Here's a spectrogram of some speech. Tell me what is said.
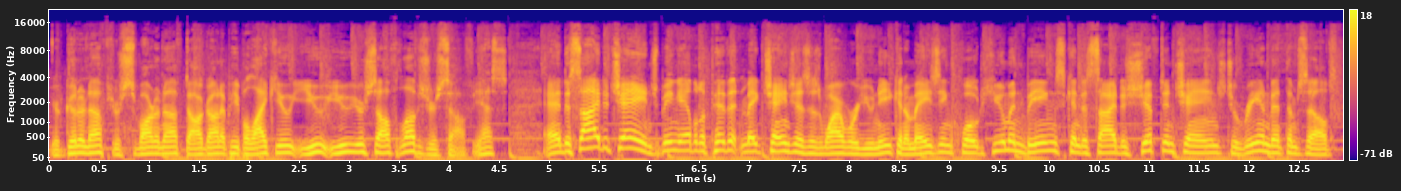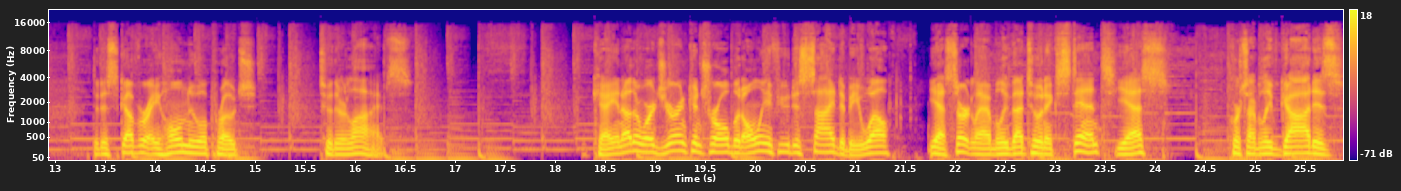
You're good enough, you're smart enough, doggone it, people like you. You you yourself loves yourself, yes. And decide to change. Being able to pivot and make changes is why we're unique and amazing. Quote, human beings can decide to shift and change, to reinvent themselves, to discover a whole new approach to their lives. Okay, in other words, you're in control, but only if you decide to be. Well, yes, certainly I believe that to an extent, yes. Of course, I believe God is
